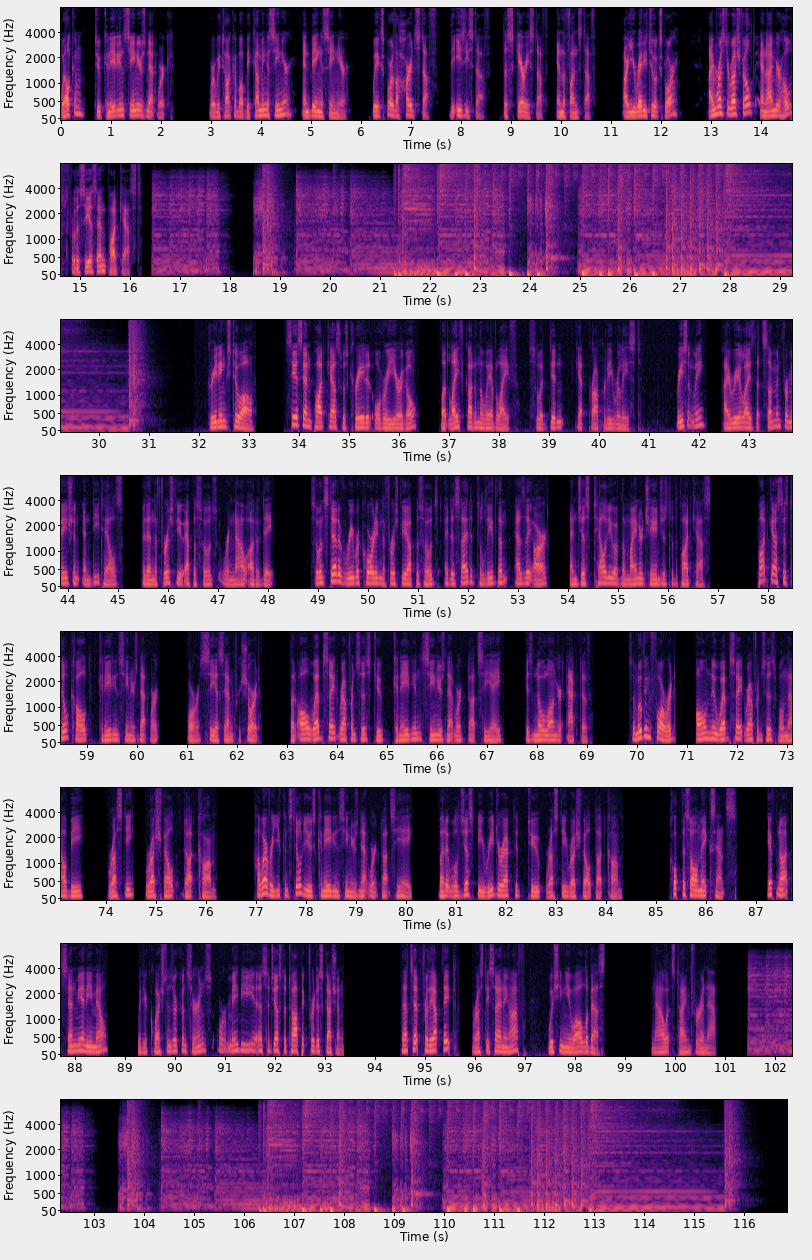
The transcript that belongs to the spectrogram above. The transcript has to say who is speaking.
Speaker 1: Welcome to Canadian Seniors Network, where we talk about becoming a senior and being a senior. We explore the hard stuff, the easy stuff, the scary stuff, and the fun stuff. Are you ready to explore? I'm Rusty Rushfelt, and I'm your host for the CSN podcast. Greetings to all. CSN Podcast was created over a year ago, but life got in the way of life, so it didn't get properly released. Recently, I realized that some information and details within the first few episodes were now out of date. So instead of re recording the first few episodes, I decided to leave them as they are and just tell you of the minor changes to the podcast. The podcast is still called Canadian Seniors Network or CSN for short, but all website references to CanadianSeniorsNetwork.ca is no longer active. So moving forward, all new website references will now be rustyrushfelt.com. However, you can still use CanadianSeniorsNetwork.ca, but it will just be redirected to rustyrushfelt.com. Hope this all makes sense. If not, send me an email with your questions or concerns, or maybe uh, suggest a topic for discussion. That's it for the update. Rusty signing off, wishing you all the best. Now it's time for a nap.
